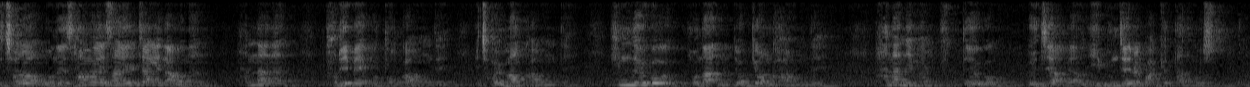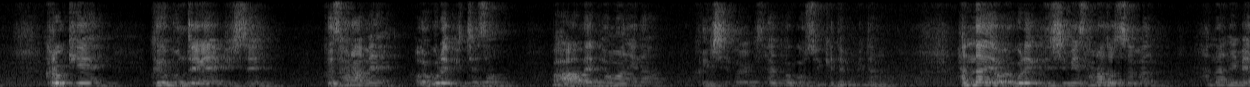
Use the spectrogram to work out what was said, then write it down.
이처럼 오늘 사무엘상 1장에 나오는 한나는 불임의 고통 가운데 이 절망 가운데 힘들고 고난 역경 가운데 하나님을 붙들고 의지하며 이 문제를 맡겼다는 것입니다. 그렇기에 그 문제의 빛을 그 사람의 얼굴의 빛에서 마음의 평안이나 근심을 살펴볼 수 있게 됩니다. 한나의 얼굴에 근심이 사라졌으면 하나님의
